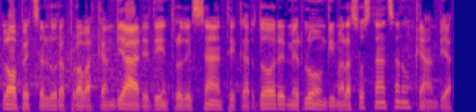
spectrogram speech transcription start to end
Lopez allora prova a cambiare dentro del Sante, Cardore e Merlonghi, ma la sostanza non cambia.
